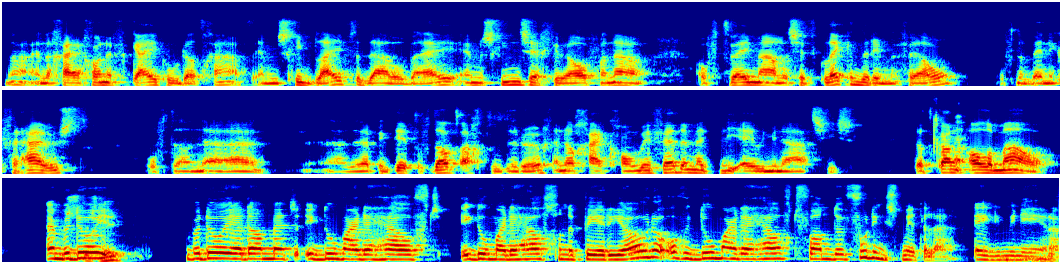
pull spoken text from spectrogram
Nou, en dan ga je gewoon even kijken hoe dat gaat. En misschien blijft het daar wel bij. En misschien zeg je wel van, nou, over twee maanden zit ik lekkerder in mijn vel. Of dan ben ik verhuisd. Of dan, uh, dan heb ik dit of dat achter de rug. En dan ga ik gewoon weer verder met die eliminaties. Dat kan allemaal. En dus bedoel, je, bedoel je dan met, ik doe, maar de helft, ik doe maar de helft van de periode... of ik doe maar de helft van de voedingsmiddelen elimineren?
